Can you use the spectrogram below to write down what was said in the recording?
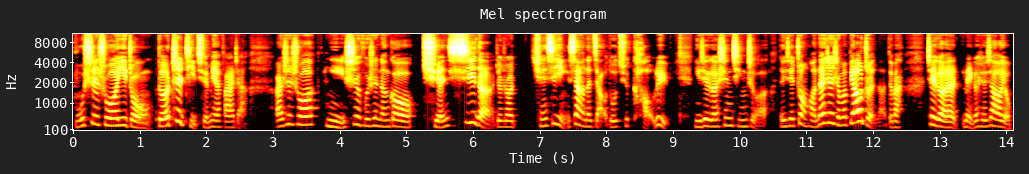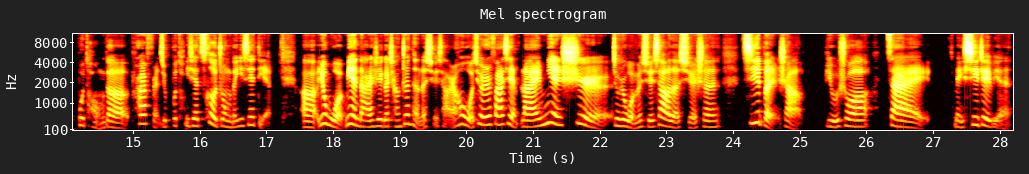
不是说一种德智体全面发展，而是说你是不是能够全息的，就是说。全息影像的角度去考虑你这个申请者的一些状况，但是什么标准呢？对吧？这个每个学校有不同的 preference，就不同一些侧重的一些点。呃，因为我面的还是一个常春藤的学校，然后我确实发现来面试就是我们学校的学生，基本上，比如说在美西这边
